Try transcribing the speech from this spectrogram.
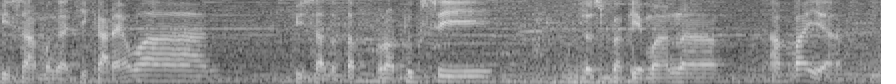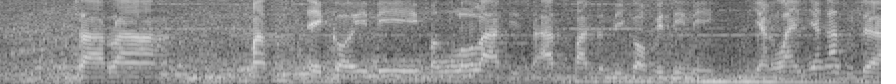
bisa menggaji karyawan, bisa tetap produksi, terus bagaimana apa ya cara Mas Eko ini mengelola di saat pandemi COVID ini. Yang lainnya kan sudah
